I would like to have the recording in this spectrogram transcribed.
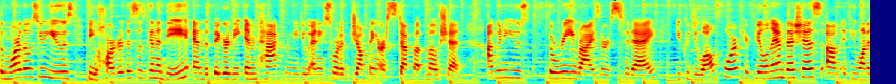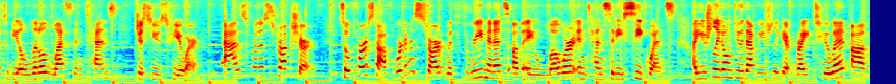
the more those you use, the harder this is gonna be and the bigger the impact when we do any sort of jumping or step up motion. I'm gonna use three risers today. You could do all four if you're feeling ambitious. Um, if you want it to be a little less intense, just use fewer. As for the structure, so first off, we're gonna start with three minutes of a lower intensity sequence. I usually don't do that, we usually get right to it. Um,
